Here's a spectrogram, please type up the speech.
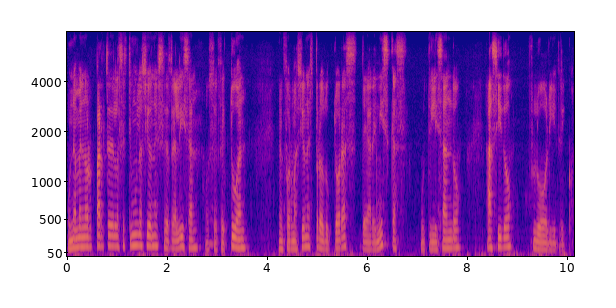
Una menor parte de las estimulaciones se realizan o se efectúan en formaciones productoras de areniscas utilizando ácido fluorhídrico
